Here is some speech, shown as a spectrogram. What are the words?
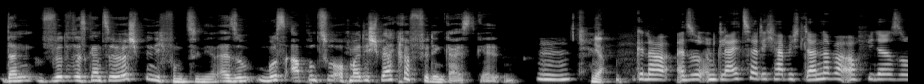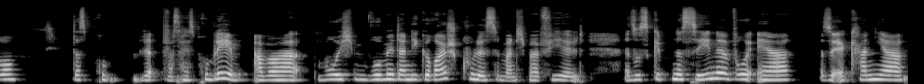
dann würde das ganze Hörspiel nicht funktionieren. Also muss ab und zu auch mal die Schwerkraft für den Geist gelten. Mhm. Ja. Genau, also und gleichzeitig habe ich dann aber auch wieder so das Pro was heißt Problem, aber wo ich wo mir dann die Geräuschkulisse manchmal fehlt. Also es gibt eine Szene, wo er also er kann ja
